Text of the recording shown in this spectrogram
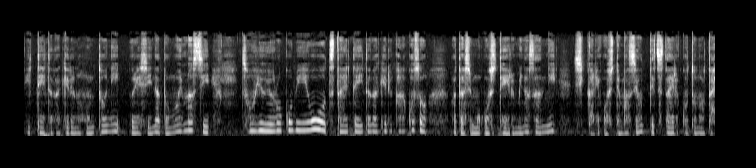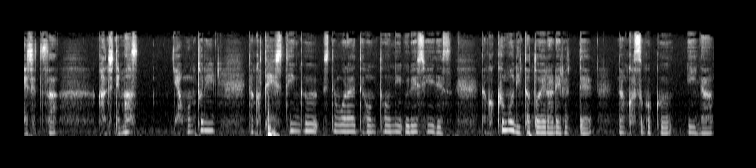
言っていただけるの本当に嬉しいなと思いますしそういう喜びを伝えていただけるからこそ私も推している皆さんにしっかり推してますよって伝えることの大切さ感じてます。いや本当になんかテイスティングしてもらえて本当に嬉しいです。なんか雲に例えられるってなんかすごくいいな。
